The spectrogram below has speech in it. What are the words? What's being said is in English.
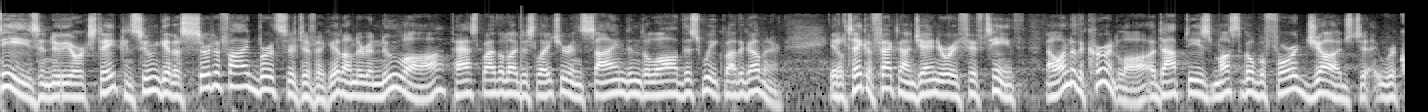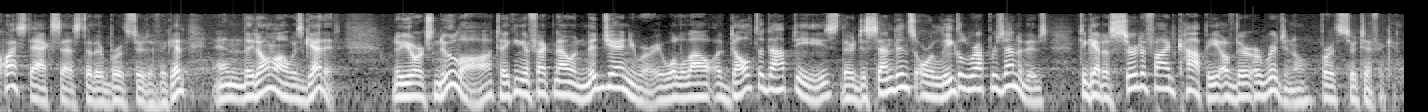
Adoptees in New York State can soon get a certified birth certificate under a new law passed by the legislature and signed into law this week by the governor. It'll take effect on January 15th. Now, under the current law, adoptees must go before a judge to request access to their birth certificate, and they don't always get it. New York's new law, taking effect now in mid-January, will allow adult adoptees, their descendants, or legal representatives to get a certified copy of their original birth certificate.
